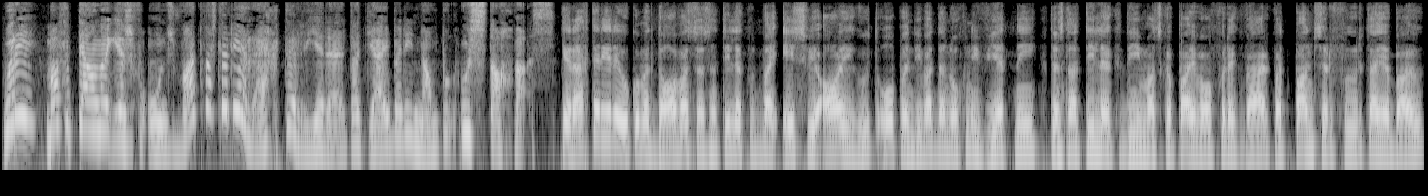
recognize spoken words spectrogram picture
Hoorie, maar vertel nou eers vir ons, wat was nou die regte rede dat jy by die Nampo Oesdag was? Die regte rede hoekom ek daar was was natuurlik met my SVA hoed op en die wat nou nog nie weet nie, dis natuurlik die maatskappy waarvoor ek werk wat panservoertuie bou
